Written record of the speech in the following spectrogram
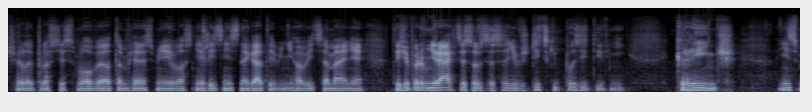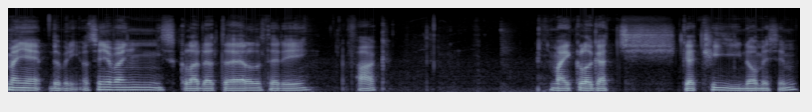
čili prostě smlouvy o tom, že nesmějí vlastně říct nic negativního víceméně. Takže první reakce jsou v zásadě vždycky pozitivní. Cringe. Nicméně, dobrý, oceňovaný skladatel, tedy, fakt, Michael Gacino Giacchino, myslím,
